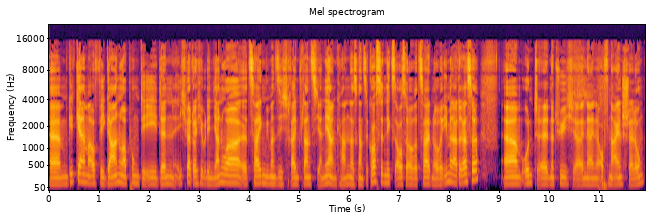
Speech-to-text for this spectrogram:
ähm, geht gerne mal auf veganuar.de, denn ich werde euch über den Januar äh, zeigen, wie man sich rein pflanzlich ernähren kann. Das Ganze kostet nichts, außer eure Zeit und eure E-Mail-Adresse ähm, und äh, natürlich eine, eine offene Einstellung.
